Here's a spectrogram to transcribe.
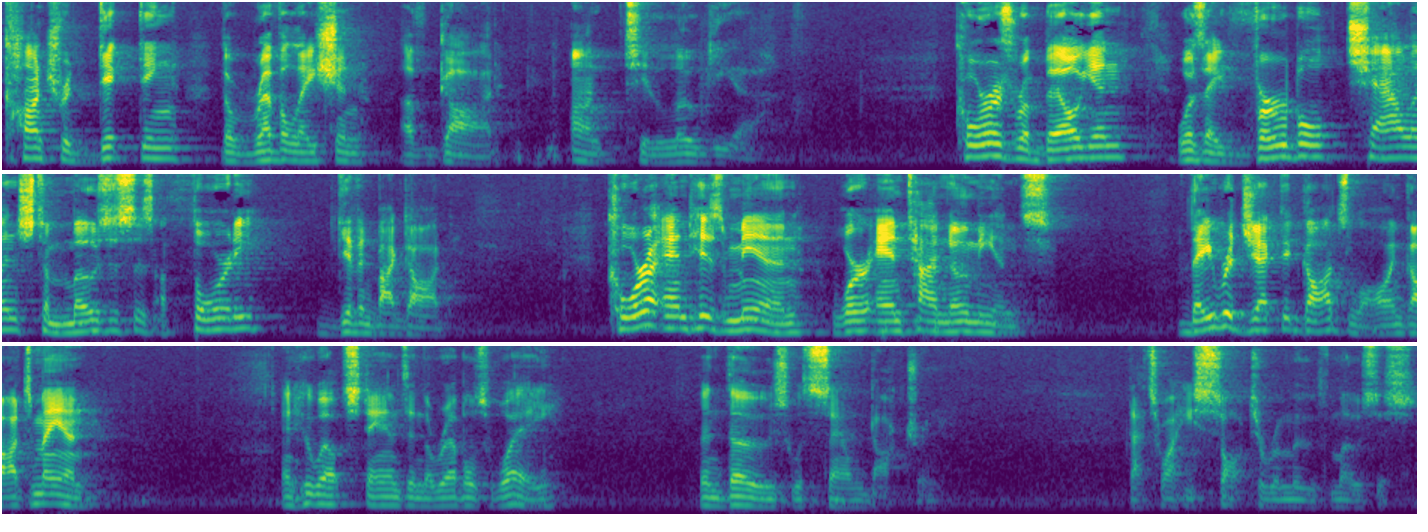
contradicting the revelation of God. Antilogia. Korah's rebellion was a verbal challenge to Moses' authority given by God. Korah and his men were antinomians. They rejected God's law and God's man. And who else stands in the rebel's way than those with sound doctrine? That's why he sought to remove Moses.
